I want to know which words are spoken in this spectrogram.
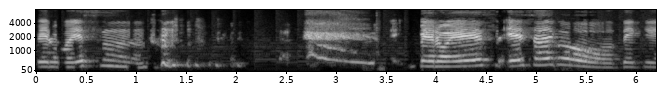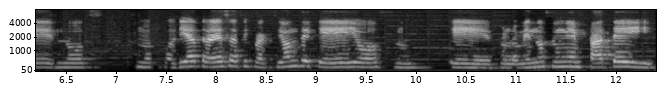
pero es... Pero es, es algo de que nos, nos podría traer satisfacción de que ellos, eh, por lo menos un empate y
